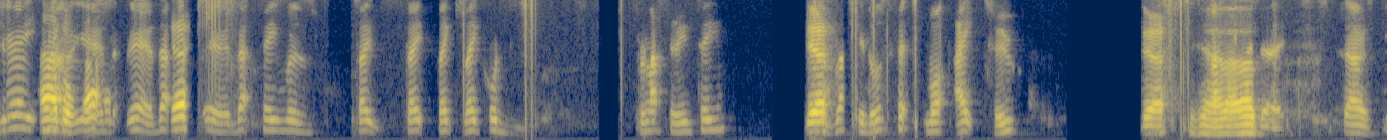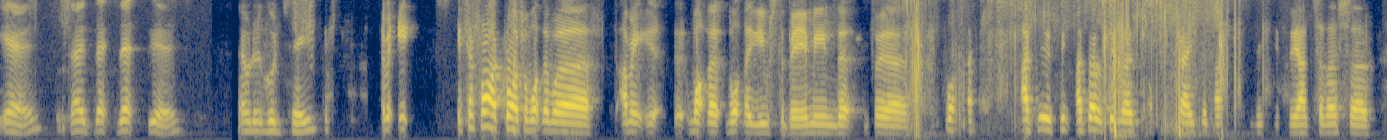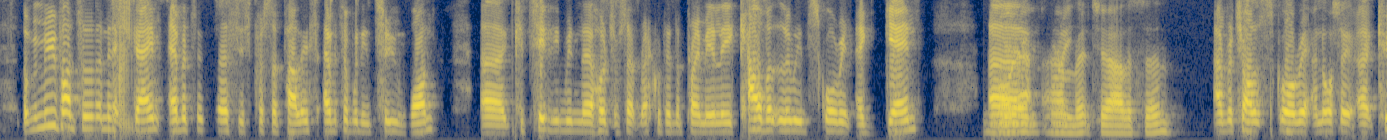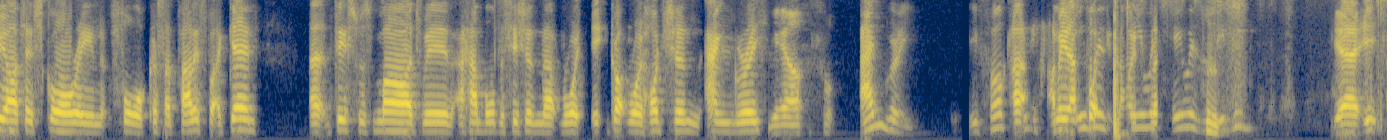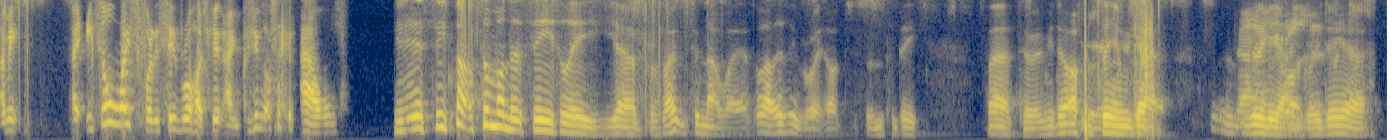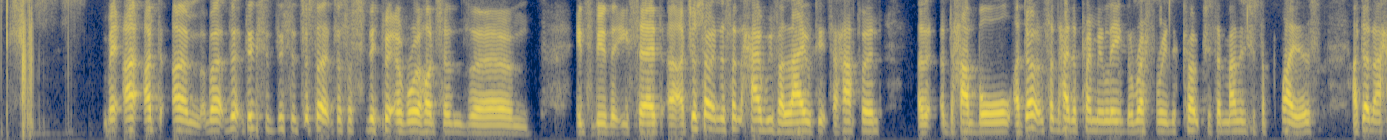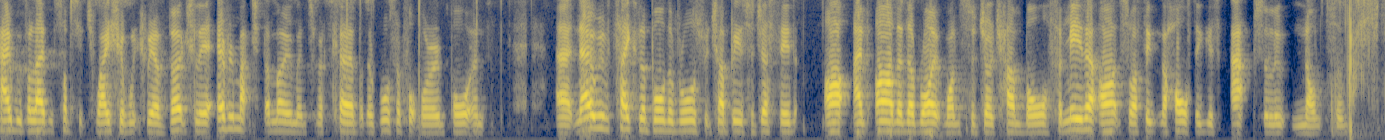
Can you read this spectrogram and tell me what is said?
yeah, no, yeah, that. yeah, that, yeah. yeah, that team was they, they, they, they could blast any team. Yeah, they blasted us. What eight two? Yeah, yeah. Uh, so yeah, they, they, they, yeah, they were a good team. I mean, it, it's a far cry from what they were. I mean, what they what they used to be. I mean, the, the well, I do think I don't think those changes the, the answer though. So, but we move on to the next game: Everton versus Crystal Palace. Everton winning two one. Uh, continuing their 100% record in the Premier League. Calvert Lewin scoring again. Uh, and Richarlison. And Richarlison scoring, and also uh, Kouyaté scoring for Crystal Palace. But again, uh, this was marred with a handball decision that Roy it got Roy Hodgson angry. Yeah, angry. He fucking. Uh, I mean, that's he, putting was, it nice, he, but- was, he was livid. Yeah, he, I mean, it's always funny seeing Roy Hodgson angry because he looks like an owl. Yes, he's not someone that's easily uh, provoked in that way as well, is he, Roy Hodgson? To be fair to him, you don't often see him get really you're angry, do you? Mean, I, I, um, but this is this is just a just a snippet of Roy Hodgson's um, interview that he said. I just don't understand how we've allowed it to happen at, the handball. I don't understand how the Premier League, the referee, the coaches, the managers, the players. I don't know how we've allowed this sub situation, which we have virtually every match at the moment, to occur. But the rules of football are important. Uh, now we've taken aboard the rules which are being suggested, are, and are they the right ones to judge handball? For me, they aren't. So I think the whole thing is absolute nonsense.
